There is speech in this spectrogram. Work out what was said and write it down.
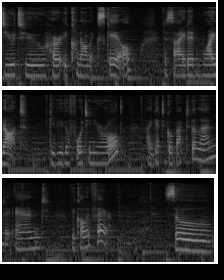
due to her economic scale, decided why not give you the 14 year old. I get to go back to the land and we call it fair. So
